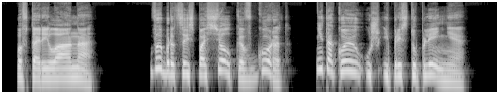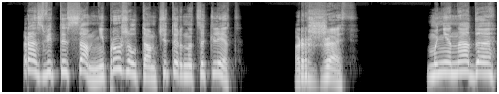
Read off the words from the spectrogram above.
— повторила она. «Выбраться из поселка в город — не такое уж и преступление. Разве ты сам не прожил там 14 лет?» «Ржавь!» «Мне надо...»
